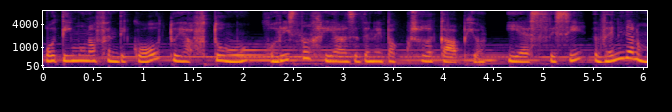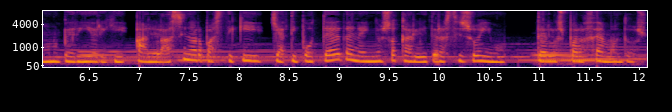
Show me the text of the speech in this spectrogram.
ότι ήμουν αφεντικό του εαυτού μου χωρίς να χρειάζεται να υπακούσω σε κάποιον. Η αίσθηση δεν ήταν μόνο περίεργη, αλλά συναρπαστική, γιατί ποτέ δεν ένιωσα καλύτερα στη ζωή μου. Τέλος παραθέματος.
